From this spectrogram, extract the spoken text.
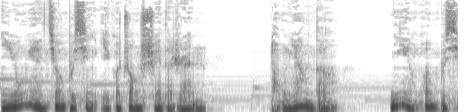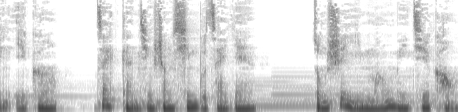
你永远叫不醒一个装睡的人，同样的，你也唤不醒一个在感情上心不在焉、总是以忙为借口、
